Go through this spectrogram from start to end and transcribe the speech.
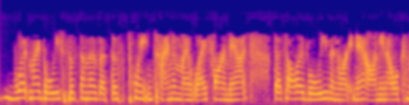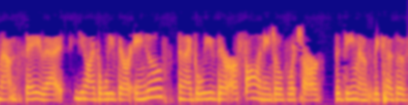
what my belief system is at this point in time in my life where I'm at, that's all I believe in right now. I mean, I will come out and say that, you know, I believe there are angels and I believe there are fallen angels, which are the demons because of,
